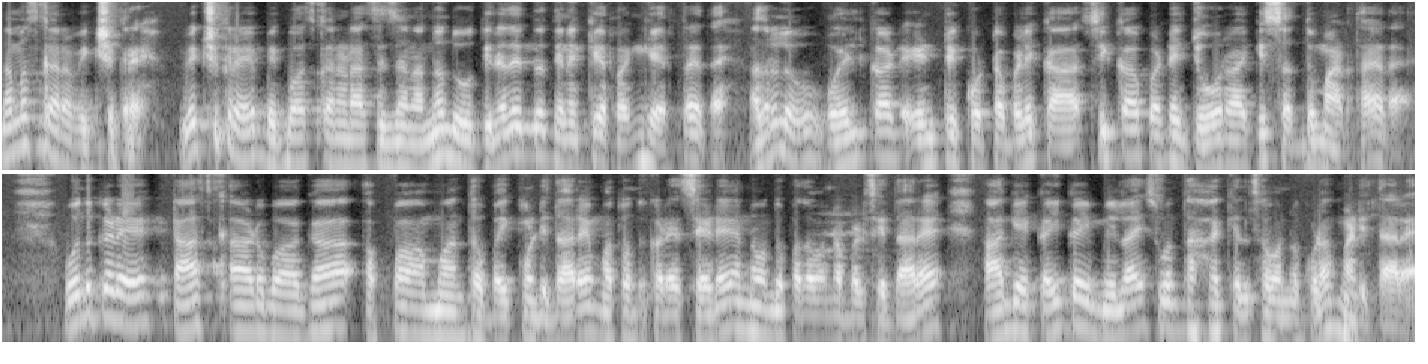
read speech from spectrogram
ನಮಸ್ಕಾರ ವೀಕ್ಷಕರೇ. ವೀಕ್ಷಕರೇ ಬಿಗ್ ಬಾಸ್ ಕನ್ನಡ ಸೀಸನ್ ಅನ್ನೋದು ದಿನದಿಂದ ದಿನಕ್ಕೆ ರಂಗೇರ್ತಾ ಇದೆ. ಅದರಲ್ಲೂ ವೈಲ್ಡ್ ಕಾರ್ಡ್ ಎಂಟ್ರಿ ಕೊಟ್ಟ ಬಳಿಕ ಸಿಕ್ಕಾಪಟ್ಟೆ ಜೋರಾಗಿ ಸದ್ದು ಮಾಡ್ತಾ ಇದೆ. ಒಂದು ಕಡೆ ಟಾಸ್ಕ್ ಆಡುವಾಗ ಅಪ್ಪ, ಅಮ್ಮ ಅಂತ ಬೈಕೊಂಡಿದ್ದಾರೆ, ಮತ್ತೊಂದು ಕಡೆ ಸೆಡೆ ಅನ್ನೋ ಒಂದು ಪದವನ್ನು ಬಳಸಿದ್ದಾರೆ. ಹಾಗೆ ಕೈ ಕೈ ಮಿಲಾಯಿಸುವಂತಹ ಕೆಲಸವನ್ನು ಕೂಡ ಮಾಡಿದ್ದಾರೆ.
